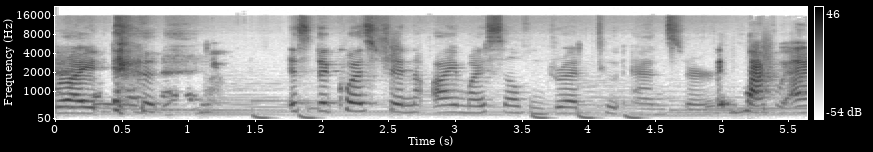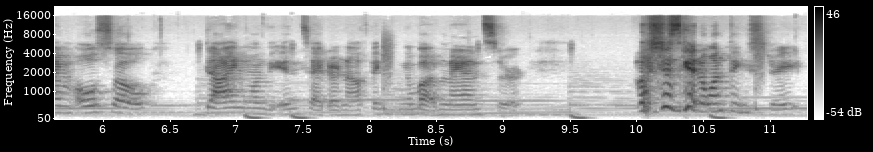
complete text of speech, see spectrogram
right. it's the question I myself dread to answer. Exactly. I'm also dying on the inside right now thinking about an answer. Let's just get one thing straight.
